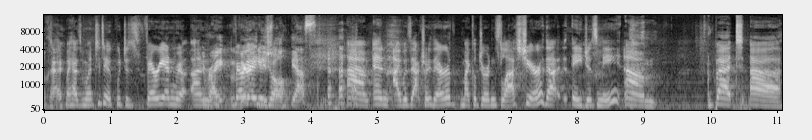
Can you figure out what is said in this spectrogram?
Okay. My husband went to Duke, which is very unreal. Un, right. Very, unusual. Yes. um, and I was actually there, Michael Jordan's last year. That ages me. Um, but uh,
